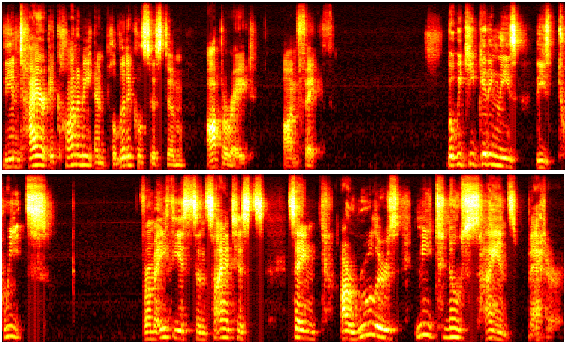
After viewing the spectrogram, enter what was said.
The entire economy and political system operate on faith. But we keep getting these, these tweets from atheists and scientists saying our rulers need to know science better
